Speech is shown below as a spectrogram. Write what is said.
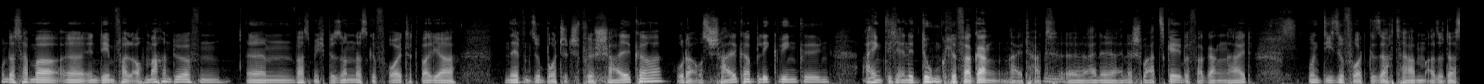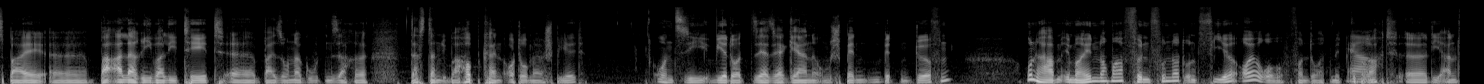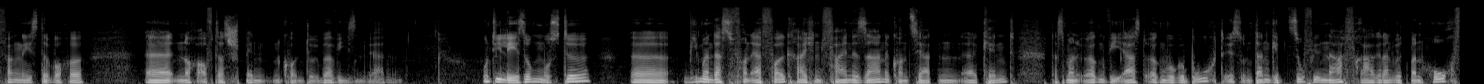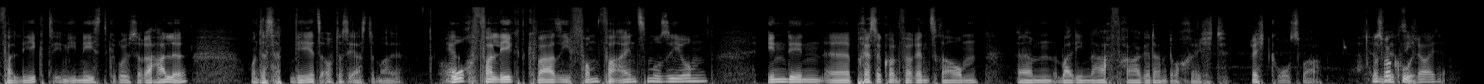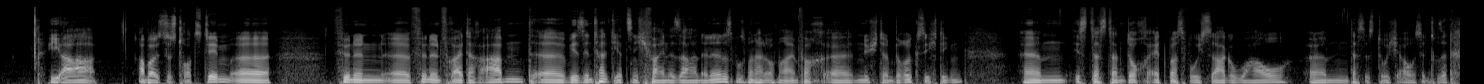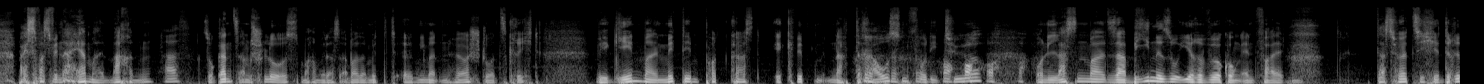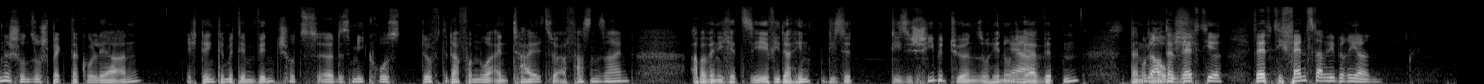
Und das haben wir äh, in dem Fall auch machen dürfen, ähm, was mich besonders gefreut hat, weil ja Neven Subotic für Schalker oder aus Schalker Blickwinkeln eigentlich eine dunkle Vergangenheit hat, mhm. äh, eine, eine schwarz-gelbe Vergangenheit. Und die sofort gesagt haben, also dass bei, äh, bei aller Rivalität, äh, bei so einer guten Sache, dass dann überhaupt kein Otto mehr spielt. Und sie, wir dort sehr, sehr gerne um Spenden bitten dürfen und haben immerhin nochmal 504 Euro von dort mitgebracht, ja. äh, die Anfang nächste Woche äh, noch auf das Spendenkonto überwiesen werden. Und die Lesung musste, äh, wie man das von erfolgreichen feine Sahne-Konzerten äh, kennt, dass man irgendwie erst irgendwo gebucht ist und dann gibt es so viel Nachfrage, dann wird man hochverlegt in die nächstgrößere Halle. Und das hatten wir jetzt auch das erste Mal. Ja. Hochverlegt quasi vom Vereinsmuseum in den äh, Pressekonferenzraum ähm, weil die Nachfrage dann doch recht, recht groß war. Das war cool. Leute. Ja, aber es ist trotzdem äh, für einen, äh, für einen Freitagabend, äh, wir sind halt jetzt nicht feine Sahne, ne? das muss man halt auch mal einfach äh, nüchtern berücksichtigen. Ähm, ist das dann doch etwas, wo ich sage, wow, ähm, das ist durchaus interessant. Weißt du, was wir nachher mal machen? Was? So ganz am Schluss machen wir das aber, damit äh, niemand einen Hörsturz kriegt wir gehen mal mit dem Podcast-Equipment nach draußen vor die Tür und lassen mal Sabine so ihre Wirkung entfalten. Das hört sich hier drinnen schon so spektakulär an. Ich denke, mit dem Windschutz äh, des Mikros dürfte davon nur ein Teil zu erfassen sein. Aber wenn ich jetzt sehe, wie da hinten diese, diese Schiebetüren so hin und ja. her wippen, dann glaube ich... Selbst, hier, selbst die Fenster vibrieren.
